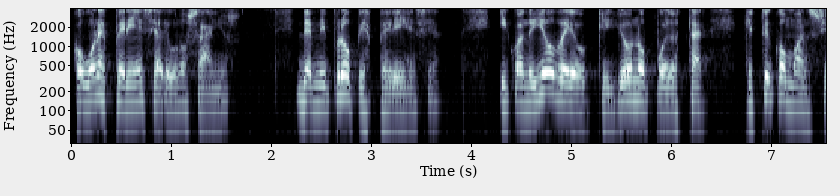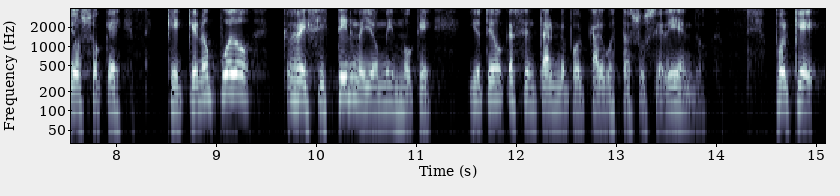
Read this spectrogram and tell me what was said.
con una experiencia de unos años, de mi propia experiencia. Y cuando yo veo que yo no puedo estar, que estoy como ansioso, que, que, que no puedo resistirme yo mismo, que yo tengo que sentarme porque algo está sucediendo. Porque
